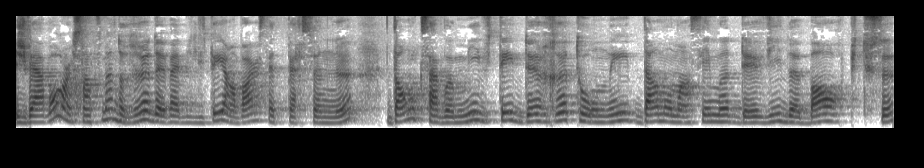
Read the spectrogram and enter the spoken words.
je vais avoir un sentiment de redevabilité envers cette personne-là. Donc, ça va m'éviter de retourner dans mon ancien mode de vie, de bord, puis tout ça.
